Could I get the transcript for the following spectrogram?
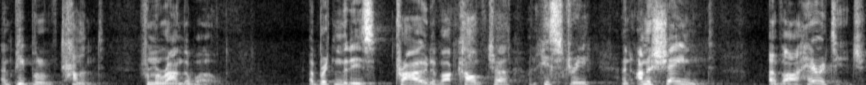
and people of talent from around the world. A Britain that is proud of our culture and history and unashamed of our heritage,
